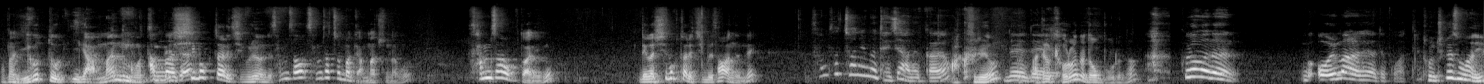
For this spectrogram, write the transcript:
어, 난 이것도 이게 안 맞는 것 안 같은데 맞아요? 10억짜리 집을 해왔는데 3, 4, 3, 4천밖에 안 맞춘다고? 3, 4억도 아니고? 내가 10억짜리 집을 사왔는데? 3, 4천이면 되지 않을까요? 아 그래요? 네 네. 아, 내가 결혼을 너무 모르나? 그러면은 뭐 얼마를 해야 될 것 같아요? 전 최소 한 1,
